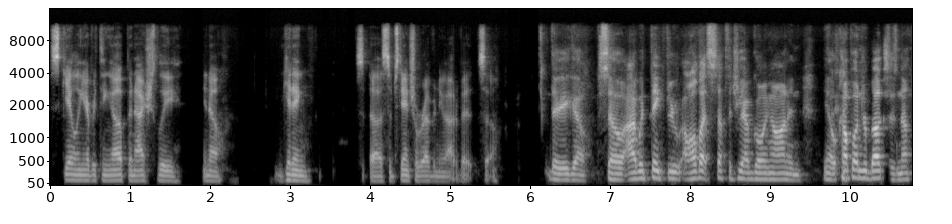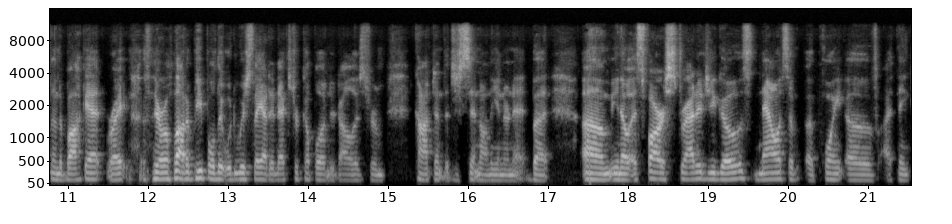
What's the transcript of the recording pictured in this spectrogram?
scaling everything up and actually, you know, getting uh, substantial revenue out of it. So There you go. So I would think through all that stuff that you have going on, and you know, a couple hundred bucks is nothing to balk at, right? There are a lot of people that would wish they had an extra couple hundred dollars from content that's just sitting on the internet. But um, you know, as far as strategy goes, now it's a, a point of I think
